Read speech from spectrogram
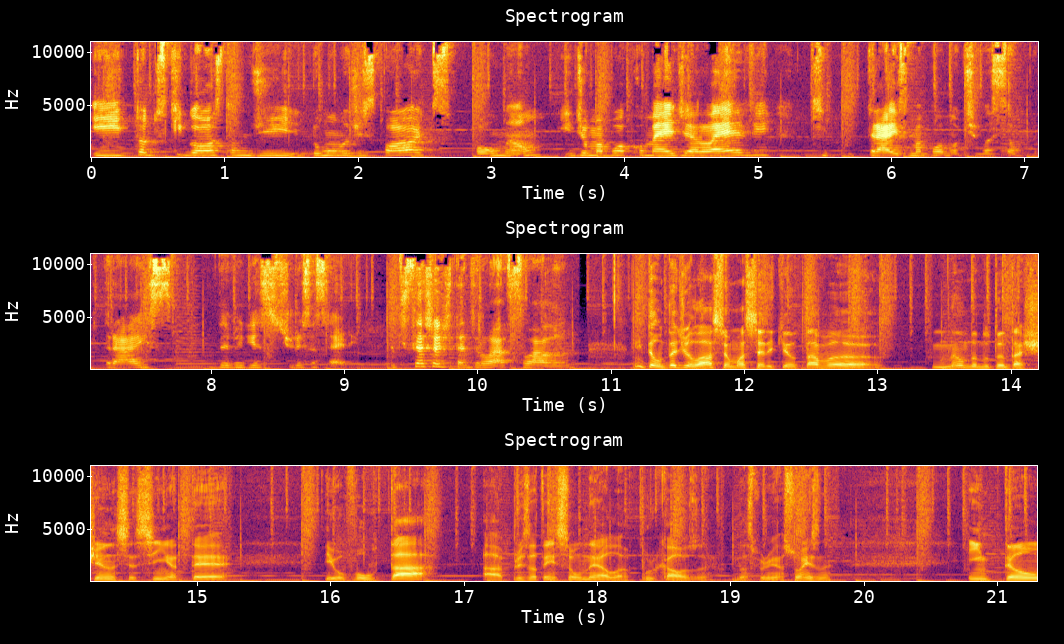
E todos que gostam de, do mundo de esportes, ou não, e de uma boa comédia leve, que traz uma boa motivação por trás, deveria assistir essa série. O que você achou de Ted Lasso, Alan? Então, Ted Lasso é uma série que eu tava não dando tanta chance assim até eu voltar a prestar atenção nela por causa das premiações, né? Então,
